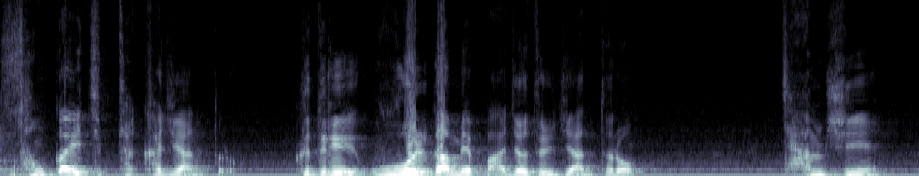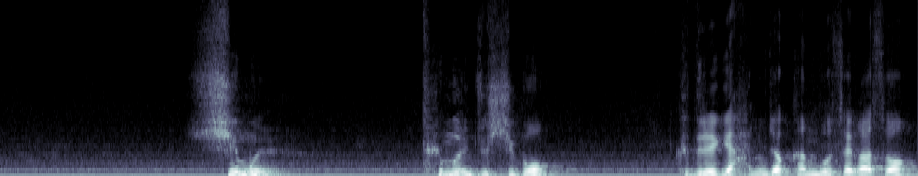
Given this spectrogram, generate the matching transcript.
성과에 집착하지 않도록 그들이 우월감에 빠져들지 않도록 잠시 쉼을 틈을 주시고 그들에게 한적한 곳에 가서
